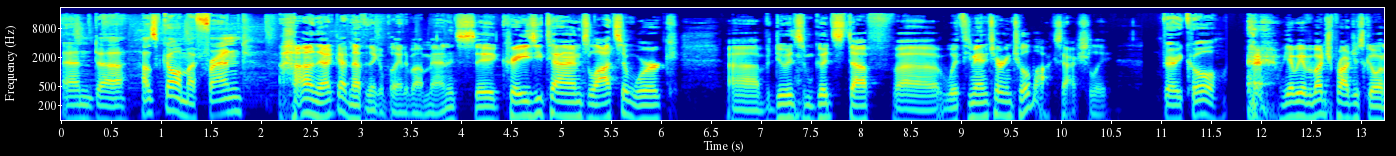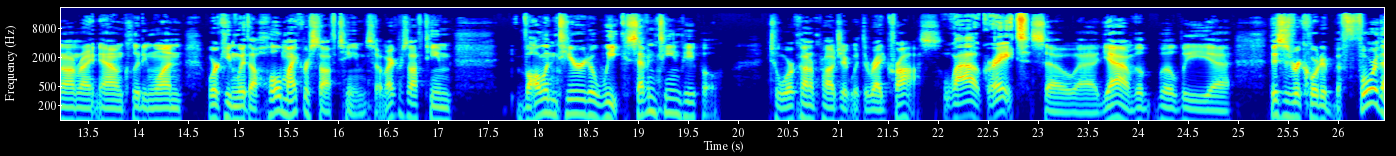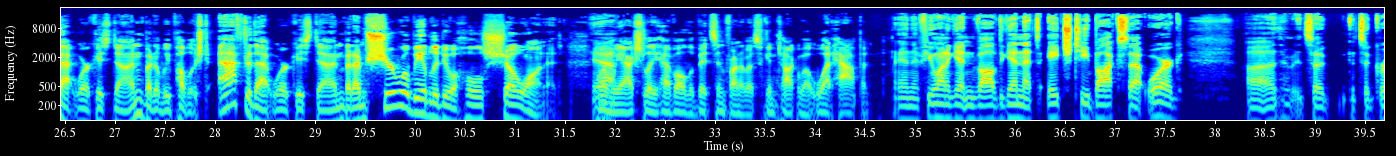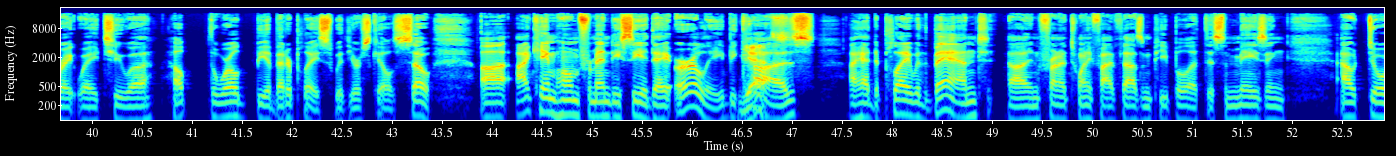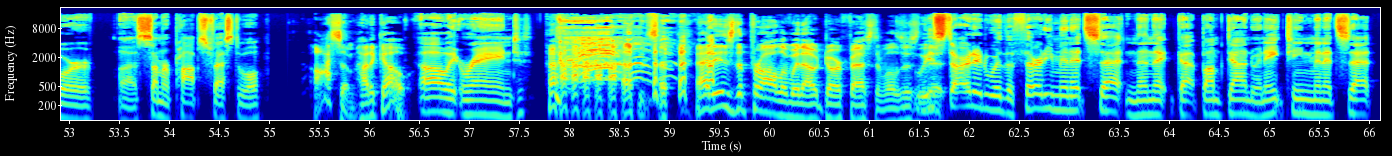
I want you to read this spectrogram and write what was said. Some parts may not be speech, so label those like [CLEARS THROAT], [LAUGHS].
And uh, how's it going, my friend? [LAUGHS] I I got nothing to complain about, man. It's uh, crazy times, lots of work, uh, but doing some good stuff uh, with Humanitarian Toolbox, actually. Very cool. [CLEARS THROAT] [CLEARS THROAT] yeah, we have a bunch of projects going on right now, including one working with a whole Microsoft team. So, Microsoft team volunteered a week, 17 people, to work on a project with the Red Cross. Wow, great. So, uh, yeah, we'll, we'll be, uh, this is recorded before that work is done, but it'll be published after that work is done. But I'm sure we'll be able to do a whole show on it Yeah. when we actually have all the bits in front of us and can talk about what happened. And if you want to get involved again, that's htbox.org. Uh, it's a it's a great way to uh, help the world be a better place with your skills. So, uh, I came home from NDC a day early because I had to play with the band uh, in front of twenty five thousand people at this amazing outdoor uh, summer pops festival. Awesome. How'd it go? Oh, it rained. [LAUGHS] So that is the problem with outdoor festivals, isn't We it? started with a 30 minute set and then it got bumped down to an 18 minute set.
